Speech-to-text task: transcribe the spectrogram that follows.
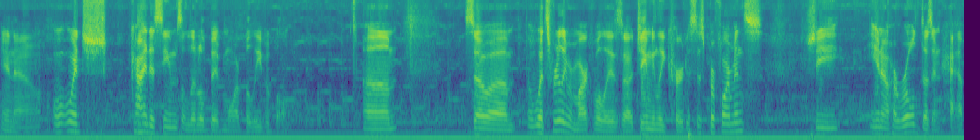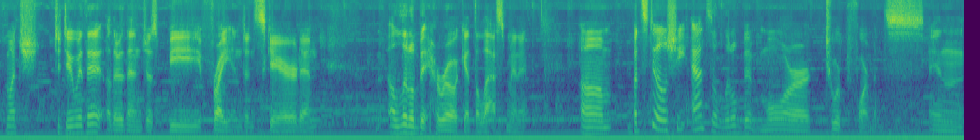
you know which kind of seems a little bit more believable. Um, so um, what's really remarkable is uh, jamie lee curtis's performance. She you know her role doesn't have much to do with it other than just be frightened and scared and a little bit heroic at the last minute. Um, but still, she adds a little bit more to her performance in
